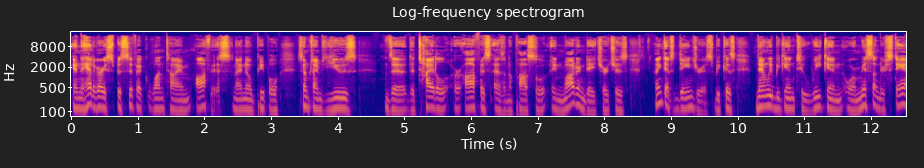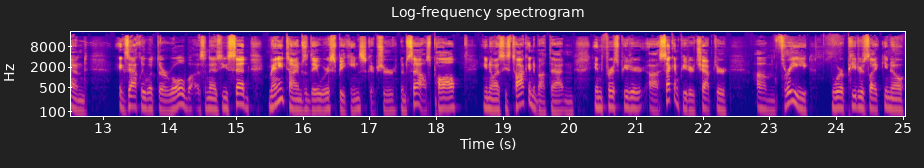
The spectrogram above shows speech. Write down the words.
And they had a very specific one time office. And I know people sometimes use the, the title or office as an apostle in modern day churches. I think that's dangerous because then we begin to weaken or misunderstand exactly what their role was. And as you said, many times they were speaking scripture themselves. Paul, you know, as he's talking about that, and in First Peter, uh, Second Peter, chapter um, three, where Peter's like, you know,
